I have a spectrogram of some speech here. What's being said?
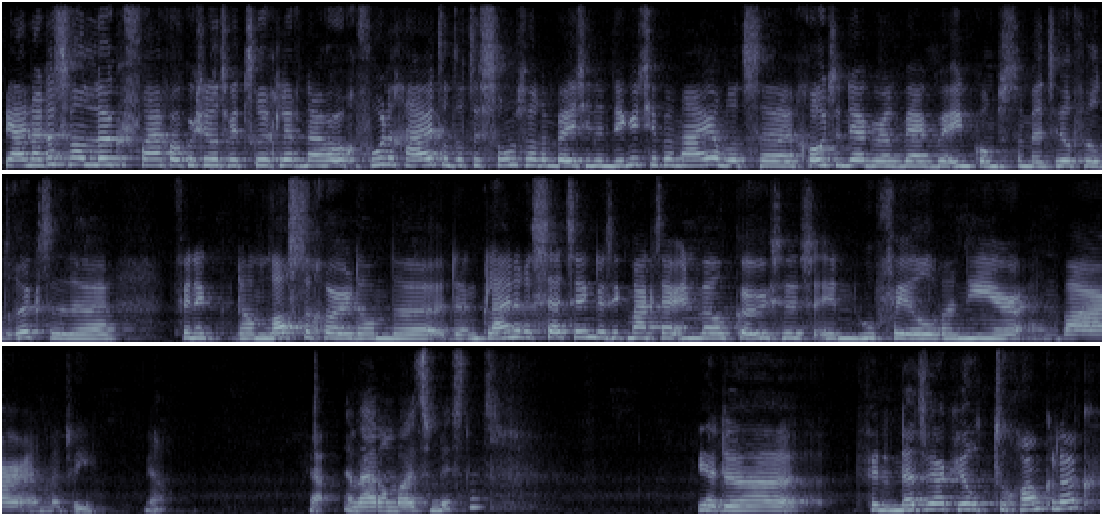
ja, nou dat is wel een leuke vraag. Ook als je dat weer teruglegt naar hooggevoeligheid. Want dat is soms wel een beetje een dingetje bij mij. Omdat eh, grote netwerkbijeenkomsten met heel veel drukte... daar vind ik dan lastiger dan de, de een kleinere setting. Dus ik maak daarin wel keuzes in hoeveel, wanneer en waar en met wie. En waarom Bites Business? Ja, de, ik vind het netwerk heel toegankelijk.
